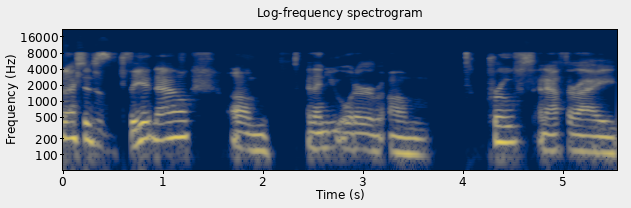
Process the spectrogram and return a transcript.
actually just see it now. Um, and then you order um, proofs, and after I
